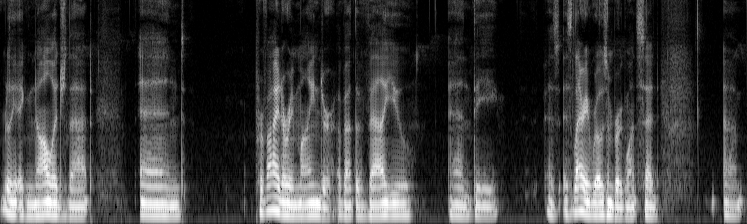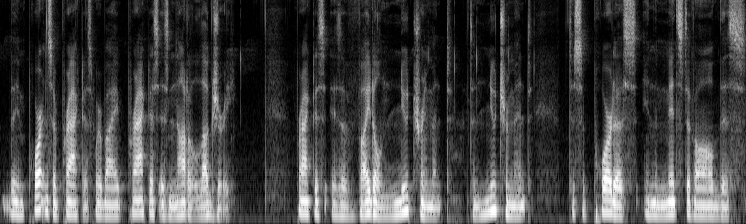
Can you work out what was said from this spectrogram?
really acknowledge that and provide a reminder about the value and the as, as Larry Rosenberg once said, um, the importance of practice, whereby practice is not a luxury. Practice is a vital nutriment. It's a nutriment to support us in the midst of all this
